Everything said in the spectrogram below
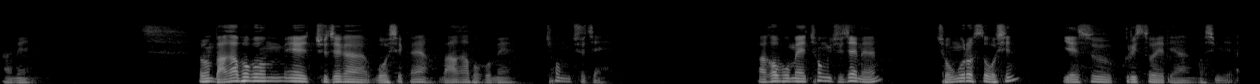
아멘 여러분 마가복음의 주제가 무엇일까요? 마가복음의 총 주제 마가복음의 총 주제는 종으로서 오신 예수 그리스도에 대한 것입니다.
